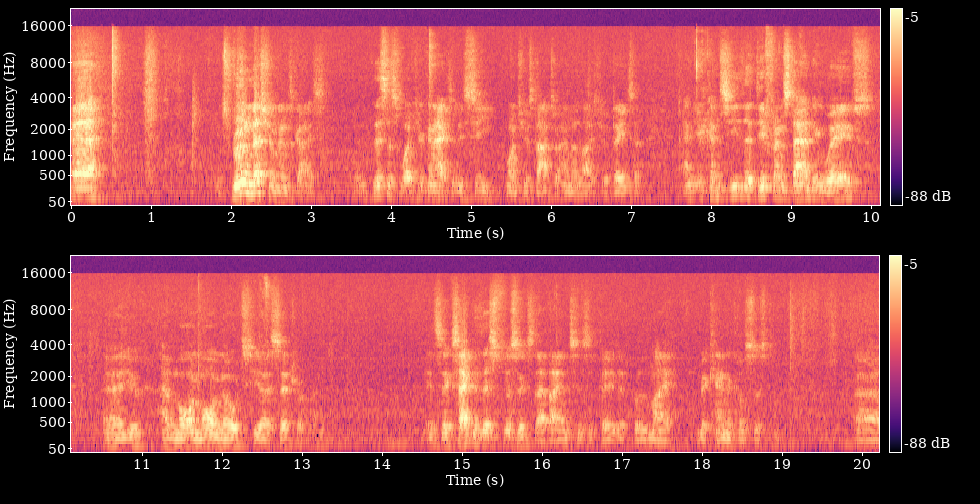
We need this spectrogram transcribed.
Uh, it's real measurements, guys. This is what you can actually see once you start to analyze your data. And you can see the different standing waves, you have more and more nodes here, etc. Right? It's exactly this physics that I anticipated with my mechanical system. Uh,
